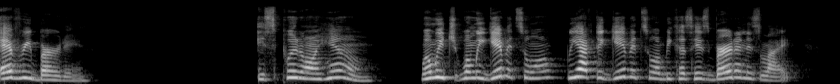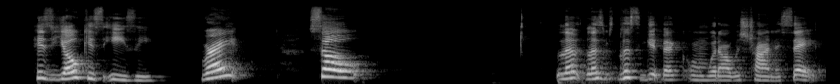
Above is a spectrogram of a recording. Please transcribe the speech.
Every burden is put on Him. When we when we give it to Him, we have to give it to Him because His burden is light. His yoke is easy, right? So let, let's let's get back on what I was trying to say.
